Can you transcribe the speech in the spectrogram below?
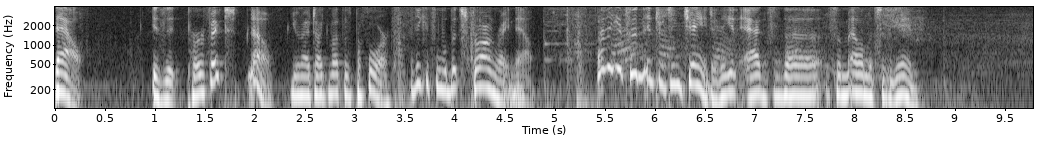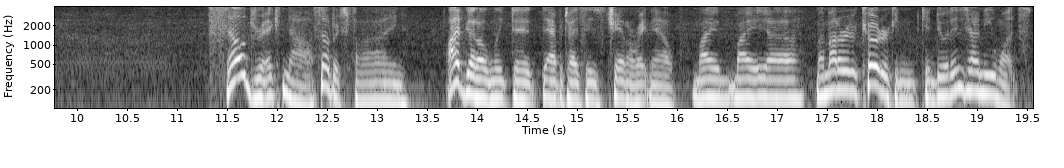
Now, is it perfect? No. You and I talked about this before. I think it's a little bit strong right now. But I think it's an interesting change. I think it adds the some elements to the game. Celdric? No, Celdric's fine. I've got a link to, to advertise his channel right now. My my uh, my moderator coder can can do it anytime he wants.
